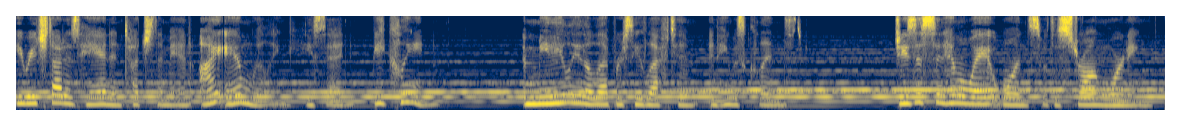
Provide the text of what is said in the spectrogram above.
He reached out his hand and touched the man. I am willing, he said. Be clean. Immediately the leprosy left him, and he was cleansed. Jesus sent him away at once with a strong warning.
